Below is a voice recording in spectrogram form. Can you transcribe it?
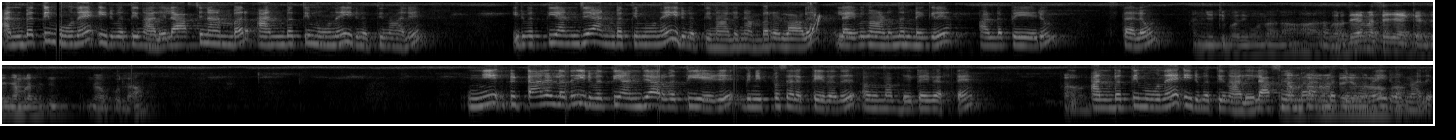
അൻപത്തി മൂന്ന് ഇരുപത്തിനാല്. ലാസ്റ്റ് നമ്പർ അൻപത്തി മൂന്ന് ഇരുപത്തിനാല്. ഇരുപത്തി അഞ്ച് അൻപത്തി മൂന്ന് ഇരുപത്തിനാല് നമ്പറുള്ള ആൾ ലൈവ് കാണുന്നുണ്ടെങ്കിൽ ആളുടെ പേരും സ്ഥലവും അഞ്ഞൂറ്റി പതിമൂന്ന് വെറുതെ മെസ്സേജ് അയക്കരുത്. നമ്മൾ നോക്കൂല. ഇനി കിട്ടാനുള്ളത് ഇരുപത്തി അഞ്ച് അറുപത്തി ഏഴ് പിന്നെ ഇപ്പൊ സെലക്ട് ചെയ്തത്. അതൊന്ന് അപ്ഡേറ്റ് ആയി വരട്ടെ. അൻപത്തി മൂന്ന് ഇരുപത്തിനാല്. ലാസ്റ്റ് നമ്പർ അൻപത്തി മൂന്ന് ഇരുപത്തിനാല്.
